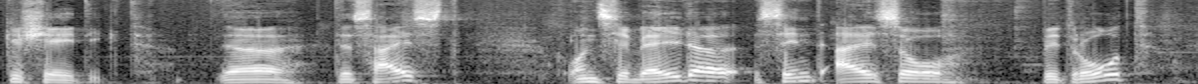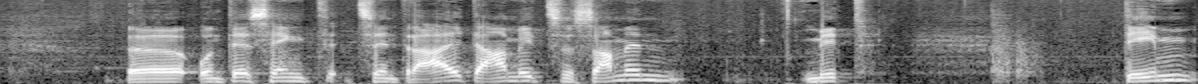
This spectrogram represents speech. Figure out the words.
geschädigt. Das heißt, unsere Wälder sind also bedroht und das hängt zentral damit zusammen mit dem,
